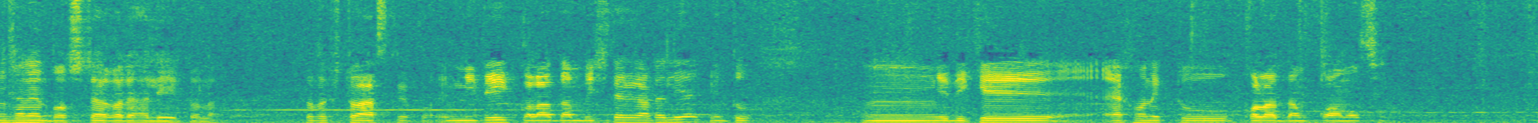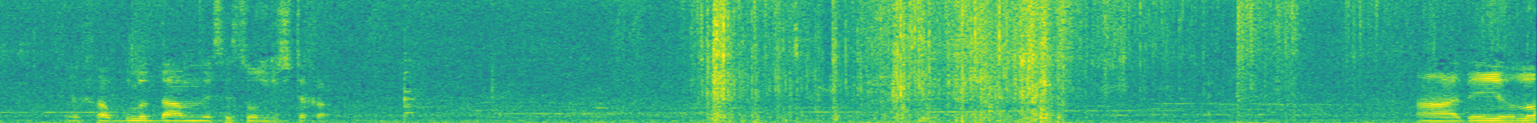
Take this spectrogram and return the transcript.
এখানে দশ টাকা করে হালিয়ে কলা। যথেষ্ট আজকে এমনিতেই কলার দাম বেশি থাকে কাঠালিয়া, কিন্তু এদিকে এখন একটু কলার দাম কম আছে। সবগুলোর দাম নিয়েছে চল্লিশ টাকা। আর এই হলো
